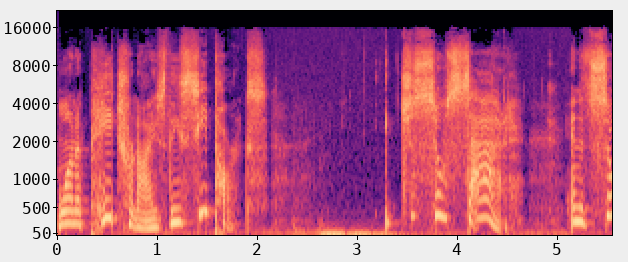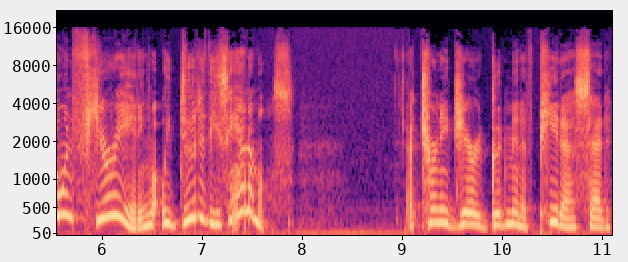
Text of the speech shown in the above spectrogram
want to patronize these sea parks? It's just so sad. And it's so infuriating what we do to these animals. Attorney Jared Goodman of PETA said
